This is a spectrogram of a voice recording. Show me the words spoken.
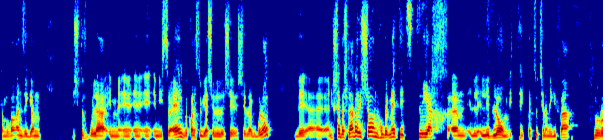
כמובן זה גם בשיתוף פעולה עם, עם ישראל בכל הסוגיה של, של, של הגבולות, ואני חושב בשלב הראשון הוא באמת הצליח לבלום את ההתפרצות של המגיפה. אנחנו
